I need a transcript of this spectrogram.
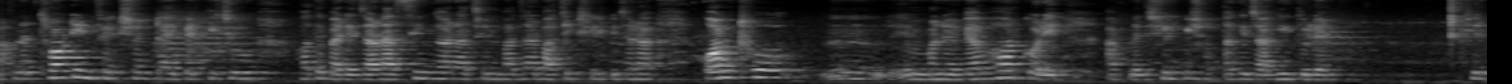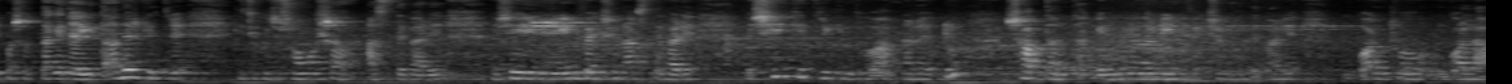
আপনার থ্রট ইনফেকশন টাইপের কিছু হতে পারে, যারা সিঙ্গার আছেন বা যারা বাচিক শিল্পী, যারা কণ্ঠ মানে ব্যবহার করে আপনাদের শিল্পী সত্তাকে জাগিয়ে তোলেন। শিল্প সত্তাকে যাই, তাদের ক্ষেত্রে কিছু কিছু সমস্যা আসতে পারে, সেই ইনফেকশন আসতে পারে, সেই ক্ষেত্রে কিন্তু আপনারা একটু সাবধান থাকবেন বিভিন্ন ধরনের ইনফেকশন হতে পারে, কণ্ঠ, গলা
